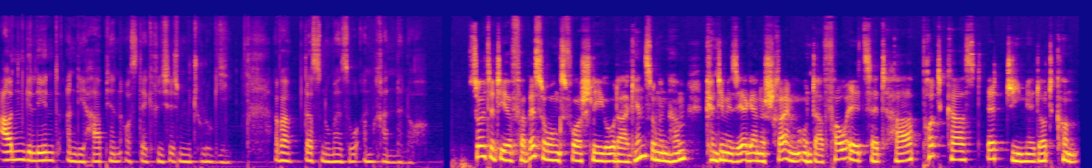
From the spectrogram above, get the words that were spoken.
angelehnt an die Harpien aus der griechischen Mythologie. Aber das nur mal so am Rande noch. Solltet ihr Verbesserungsvorschläge oder Ergänzungen haben, könnt ihr mir sehr gerne schreiben unter vlzhpodcast at gmail.com.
